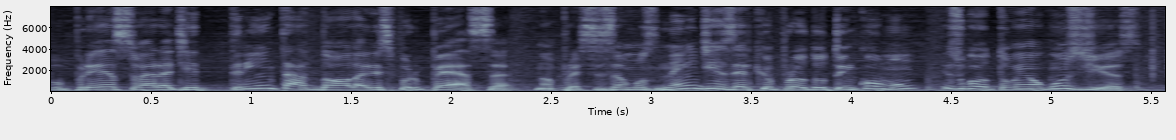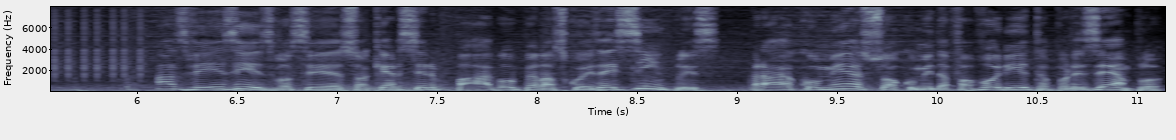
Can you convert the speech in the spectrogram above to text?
O preço era de 30 dólares por peça. Não precisamos nem dizer que o produto em comum esgotou em alguns dias. Às vezes, você só quer ser pago pelas coisas simples, para comer sua comida favorita, por exemplo.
